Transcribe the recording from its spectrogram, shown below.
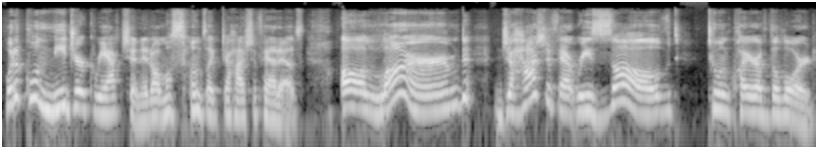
What a cool knee jerk reaction. It almost sounds like Jehoshaphat has. Alarmed, Jehoshaphat resolved to inquire of the Lord.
